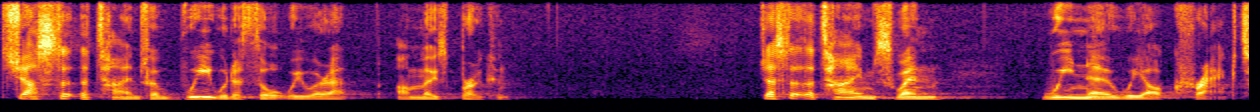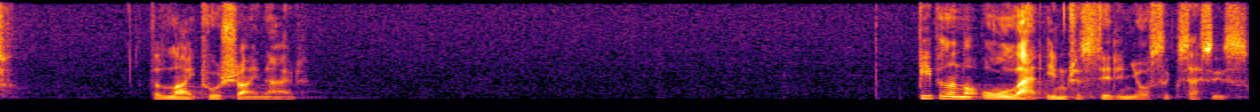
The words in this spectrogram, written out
just at the times when we would have thought we were at our most broken. Just at the times when we know we are cracked, the light will shine out. People are not all that interested in your successes,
